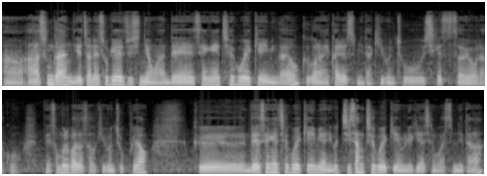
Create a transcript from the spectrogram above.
아, 아, 순간 예전에 소개해 주신 영화 내 생애 최고의 게임인가요? 그거랑 헷갈렸습니다. 기분 좋으시겠어요? 라고, 네, 선물 받아서 기분 좋고요 그, 내 생애 최고의 게임이 아니고 지상 최고의 게임을 얘기하시는 것 같습니다.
